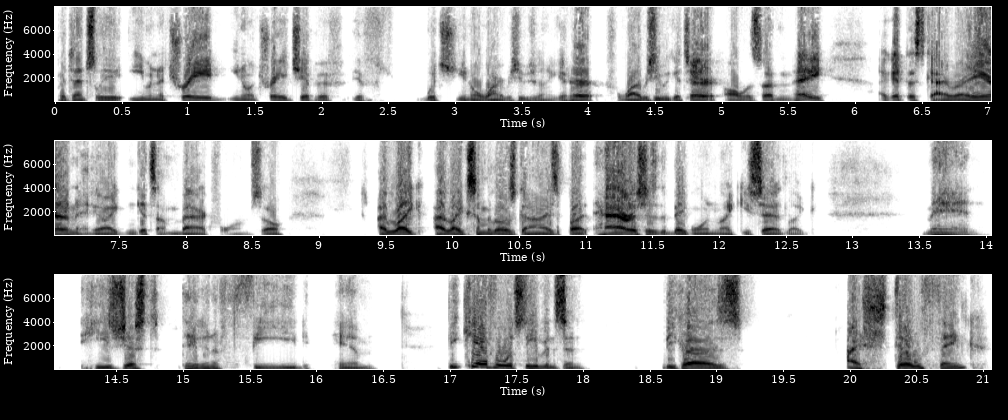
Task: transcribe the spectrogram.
potentially even a trade, you know, a trade chip if if which you know wide receiver's going to get hurt. If wide receiver gets hurt, all of a sudden, hey, I get this guy right here, and I can get something back for him. So I like I like some of those guys, but Harris is the big one, like you said. Like, man, he's just they're going to feed him be careful with Stevenson because I still think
